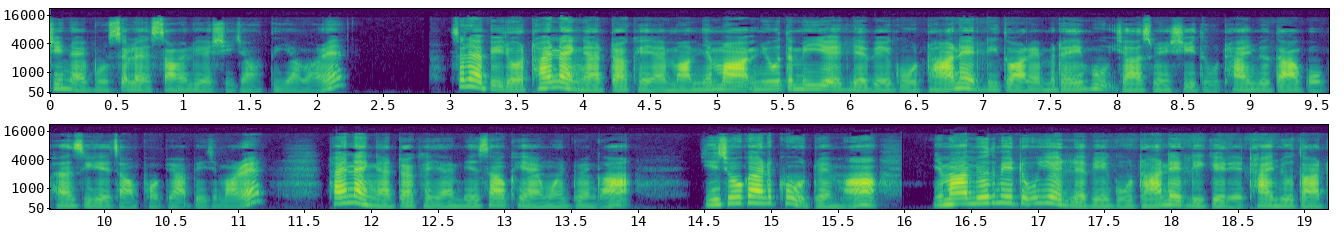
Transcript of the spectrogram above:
ရှိနိုင်ဖို့ဆက်လက်ဆောင်ရွက်လျက်ရှိကြောင်းသိရပါတယ်။ ဆက်လက်ပြီးတော့ထိုင်းနိုင်ငံတာခရိုင်မှာမြန်မာအမျိုးသမီးရဲ့လေဘဲကိုဓားနဲ့လှီသွားတဲ့မဒိမှုရာဇဝင်ရှိသူထိုင်းမျိုးသားကိုဖမ်းဆီးတဲ့အကြောင်းဖော်ပြပေးကြပါမယ်။ထိုင်းနိုင်ငံတာခရိုင်မင်းဆောက်ခရိုင်ဝန်တွင်ကရေချိုးကန်တစ်ခုအတွင်းမှာမြန်မာအမျိုးသမီးတဦးရဲ့လက်ဘင်းကိုဓားနဲ့လှီခဲ့တဲ့ထိုင်းမျိုးသားတ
